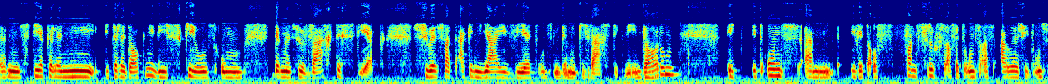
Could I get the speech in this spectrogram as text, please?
en steek hulle nie het hulle dalk nie die skills om dinge so weg te steek soos wat ek en jy weet ons moet dingetjies wegsteek nie. En daarom het het ons ehm um, jy weet al van vroegs af het ons as ouers het ons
